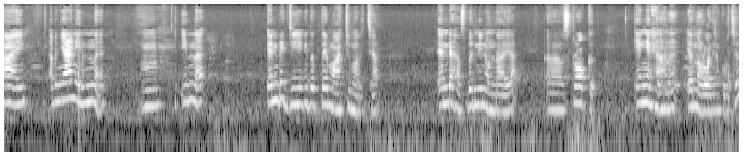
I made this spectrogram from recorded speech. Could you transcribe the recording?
ഹായ്. അപ്പം ഞാൻ ഇന്ന് ഇന്ന് എന്റെ ജീവിതത്തെ മാറ്റിമറിച്ച എന്റെ ഹസ്ബൻഡിനുണ്ടായ സ്ട്രോക്ക് എങ്ങനെയാണ് എന്നുള്ളതിനെ കുറിച്ച്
